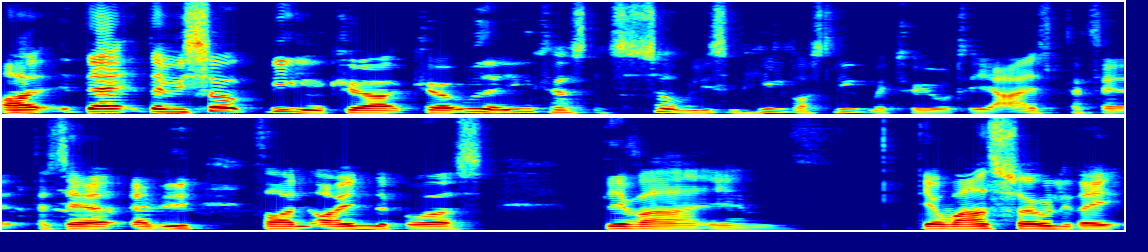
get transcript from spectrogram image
og da, da vi så bilen køre, køre ud af indkørslen, så så vi ligesom hele vores liv med Toyota Yaris passere revy foran øjnene på os. Det var, øh, det var meget sørgeligt dag.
